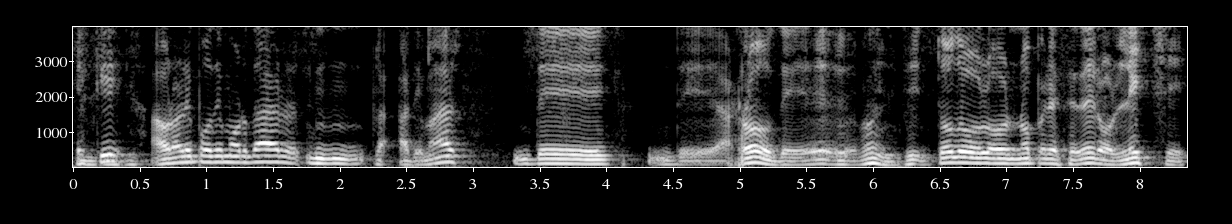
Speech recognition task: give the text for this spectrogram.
Es que ahora le podemos dar, mm, además de, de arroz, de en fin, todo lo no perecedero, leche,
